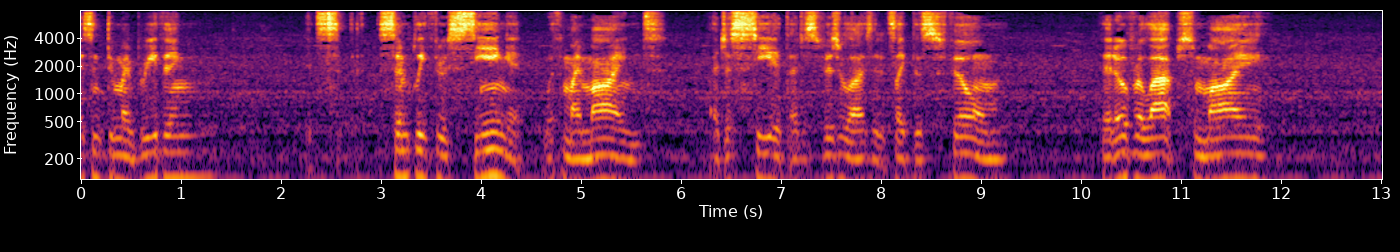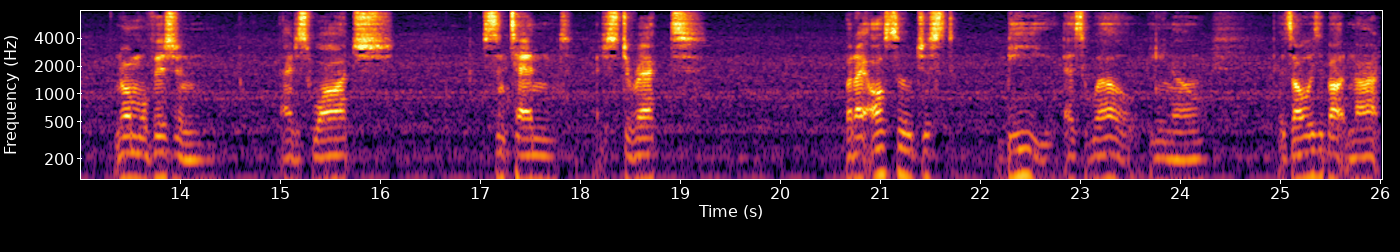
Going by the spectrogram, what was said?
isn't through my breathing. It's simply through seeing it with my mind I just see it, I just visualize it. It's like this film that overlaps my normal vision. I just watch, just intend, I just direct, but I also just be as well, you know. It's always about not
